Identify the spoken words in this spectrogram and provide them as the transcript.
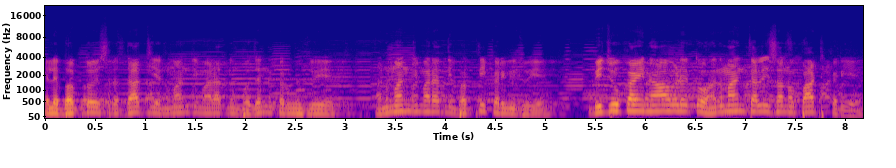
એટલે ભક્તોએ શ્રદ્ધાથી હનુમાનજી મહારાજનું ભજન કરવું જોઈએ. હનુમાનજી મહારાજની ભક્તિ કરવી જોઈએ. બીજું કાંઈ ના આવડે તો હનુમાન ચાલીસાનો પાઠ કરીએ.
